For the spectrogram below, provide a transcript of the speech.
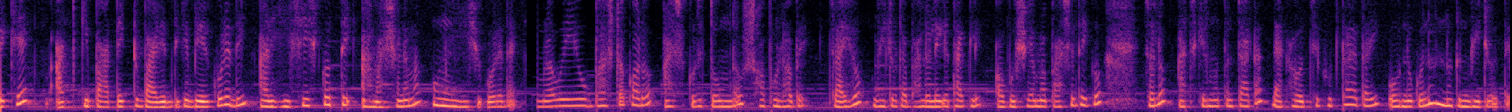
রেখে আটকি পাটা একটু বাইরের দিকে বের করে দিই, আর হিস হিস করতেই আমার সোনামা অমনি হিসু করে দেয়। তোমরাও এই অভ্যাসটা করো, আশা করি তোমরাও সফল হবে। যাই হোক, ভিডিওটা ভালো লেগে থাকলে অবশ্যই আমার পাশে থেকো। চলো, আজকের মতন টাটা, দেখা হচ্ছে খুব তাড়াতাড়ি অন্য কোনো নতুন ভিডিওতে।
